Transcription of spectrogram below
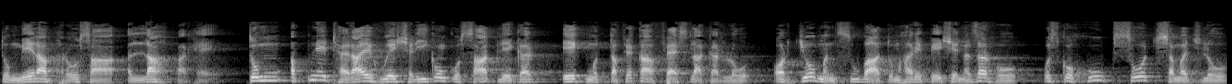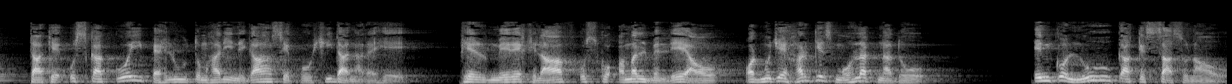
تو میرا بھروسہ اللہ پر ہے۔ تم اپنے ٹھہرائے ہوئے شریکوں کو ساتھ لے کر ایک متفقہ فیصلہ کر لو اور جو منصوبہ تمہارے پیش نظر ہو، اس کو خوب سوچ سمجھ لو۔ تاکہ اس کا کوئی پہلو تمہاری نگاہ سے پوشیدہ نہ رہے۔ پھر میرے خلاف اس کو عمل میں لے آؤ اور مجھے ہرگز مہلت نہ دو۔ ان کو نوح کا قصہ سناؤ۔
